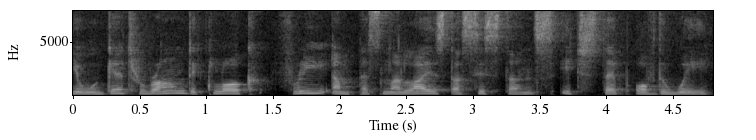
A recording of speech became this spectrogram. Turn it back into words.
you will get round-the-clock free and personalized assistance each step of the way,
